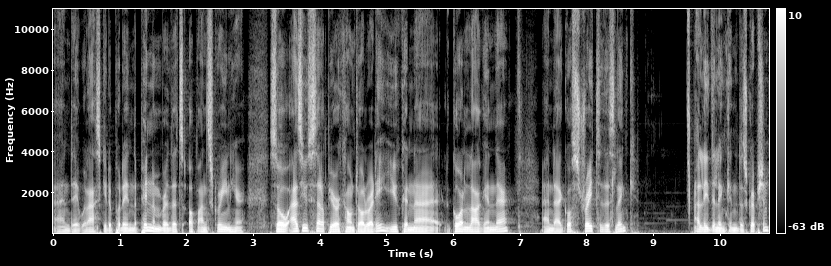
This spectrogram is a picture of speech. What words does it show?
and it will ask you to put in the pin number that's up on screen here. So as you've set up your account already, you can uh, go and log in there and uh, go straight to this link. I'll leave the link in the description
